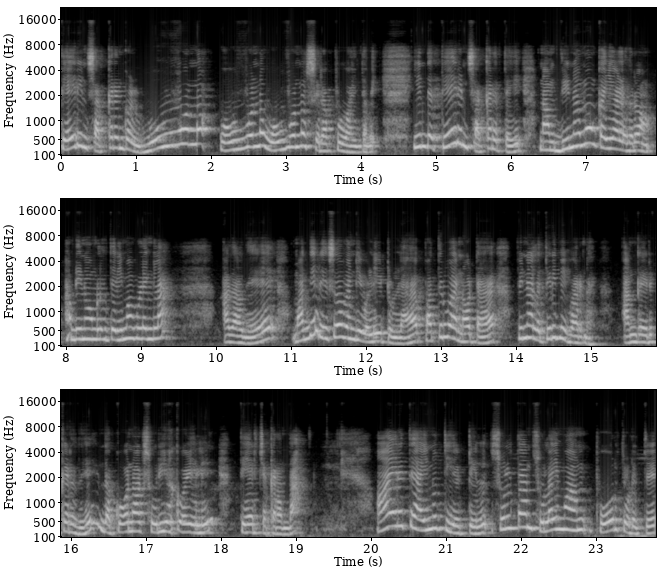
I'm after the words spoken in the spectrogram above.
தேரின் சக்கரங்கள் ஒவ்வொன்றும் ஒவ்வொன்றும் ஒவ்வொன்றும் சிறப்பு வாய்ந்தவை. இந்த தேரின் சக்கரத்தை நாம் தினமும் கையாளுகிறோம் அப்படின்னு உங்களுக்கு தெரியுமா பிள்ளைங்களா? அதாவது மத்திய ரிசர்வ் வங்கி வெளியிட்டுள்ள பத்து ரூபா நோட்டை பின்னால் திருப்பி பாருங்கள் அங்கே இருக்கிறது இந்த கோனாக் சூரிய கோயிலின் தேர் சக்கரம் தான் ஆயிரத்தி ஐநூற்றி எட்டில் சுல்தான் சுலைமான் போர் தொடுத்து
